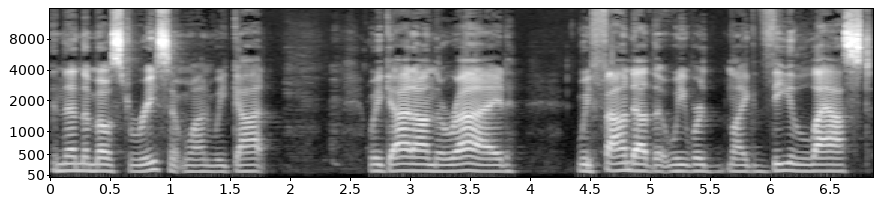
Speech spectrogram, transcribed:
And then the most recent one we got we got on the ride, we found out that we were like the last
